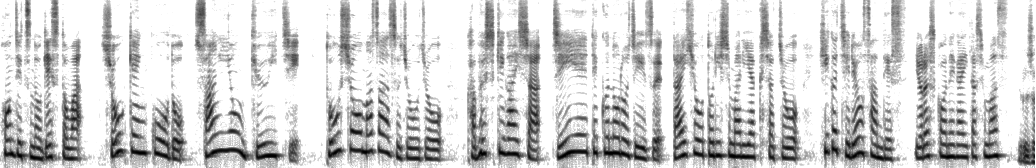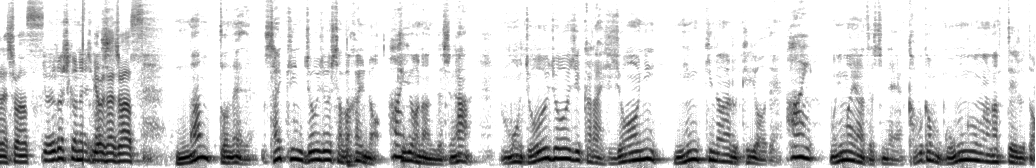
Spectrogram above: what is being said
本日のゲストは証券コード3491東証マザーズ上場株式会社 GA テクノロジーズ代表取締役社長樋口亮さんです。よろしくお願いいたします。よろしくお願いします。よろしくお願いします。よろしくお願いしますなんとね、最近上場したばかりの企業なんですが、はい、もう上場時から非常に人気のある企業で、はい、もう今やですね、株価もぐんぐん上がっていると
